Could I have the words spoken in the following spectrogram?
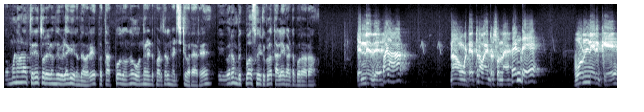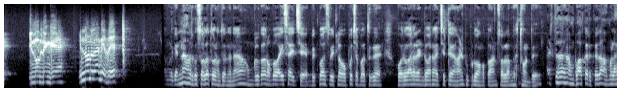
ரொம்ப நாளா திரைத்துறையிலிருந்து விலகி இருந்தவர் இப்ப தற்போது வந்து ஒன்னு ரெண்டு படத்துல நடிச்சிட்டு வராரு. இப்ப இவரும் பிக் பாஸ் வீட்டுக்குள்ள தலையை காட்ட போறாராம். என்னது? பழம் நான் உங்ககிட்ட எத்தனை வாங்கிட்டு வர சொன்னேன்? ரெண்டு. ஒண்ணு இருக்கு இன்னொன்னு இன்னொன்னு தாங்க இது. நம்மளுக்கு என்ன அவருக்கு சொல்ல தோணுதுன்னா உங்களுக்கும் ரொம்ப வயசாயிடுச்சு. பிக் பாஸ் வீட்டில் ஒப்புச்ச பார்த்துக்கு ஒரு வாரம் ரெண்டு வாரம் வச்சுட்டு அனுப்பிவிடுவாங்கப்பான்னு சொல்ல தோணுது. அடுத்ததாக நம்ம பார்க்க இருக்கிறது அமலா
